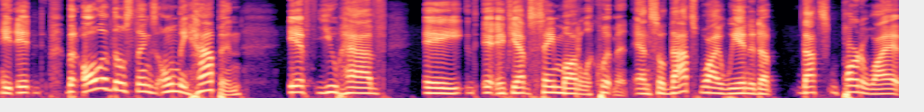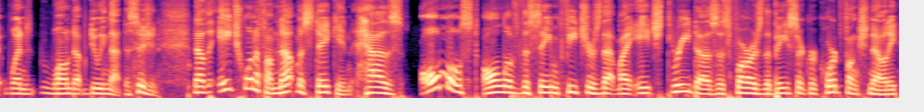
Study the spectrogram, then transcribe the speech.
it, it but all of those things only happen if you have a if you have same model equipment. And so that's why we ended up that's part of why I went, wound up doing that decision. Now, the H1, if I'm not mistaken, has almost all of the same features that my H3 does as far as the basic record functionality.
